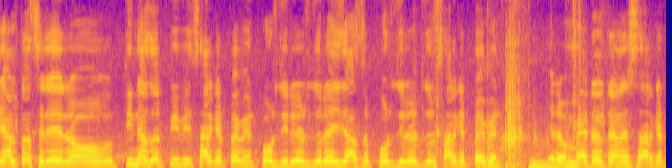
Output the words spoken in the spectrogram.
ডেল্টা সেটের তিন হাজার পিবি সার্কিট পাবেন ফোর জিরো এইট জিরো এই যে আছে four zero eight zero circuit পাবেন। এরকম মেটাল টেনের সার্কিট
